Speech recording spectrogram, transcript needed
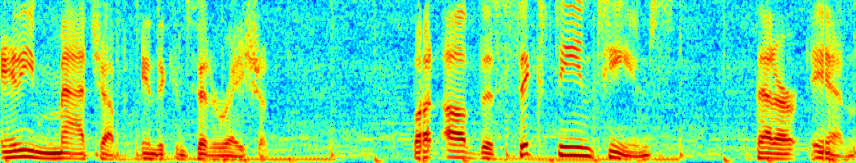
any matchup into consideration. But of the 16 teams that are in,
